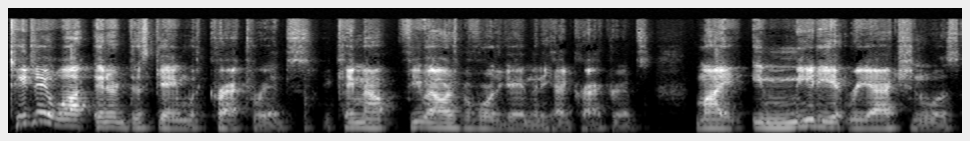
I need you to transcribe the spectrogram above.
TJ Watt entered this game with cracked ribs. It came out a few hours before the game that he had cracked ribs. My immediate reaction was,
